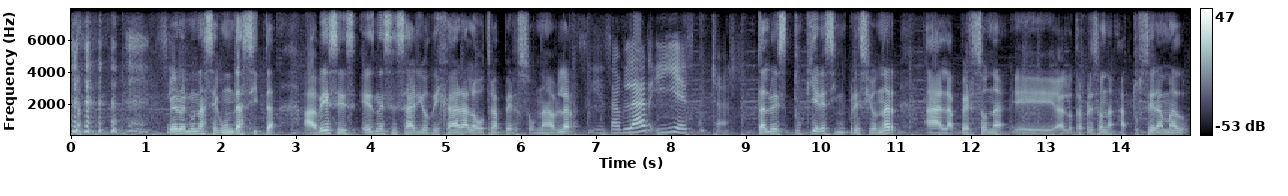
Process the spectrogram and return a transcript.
Pero en una segunda cita, a veces es necesario dejar a la otra persona hablar. Sí, es hablar y escuchar. Tal vez tú quieres impresionar a la persona, eh, a la otra persona, a tu ser amado,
